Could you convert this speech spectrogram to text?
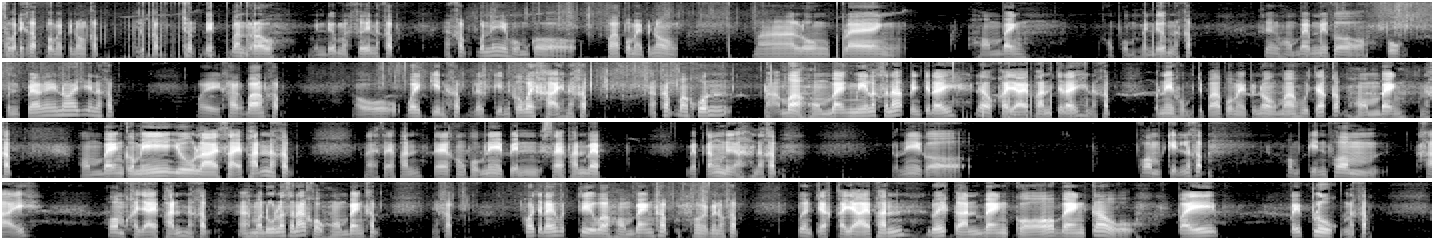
สวัสดีครับพ่อแม่พี่น้องครับอยู่กับช็อตเด็ดบ้านเราเหมือนเดิมเหมือนเคยนะครับนะครับ วันนี้ผมก็พาพ่อแม่พี่น้อง มาลงแปลงหอมแบงของผมเหมือนเดิมนะครับ ซึ่งหอมแบงนี่ก็ปลูกเป็นแปลงน้อยๆที่นะครับ ไว้ข้างบ้านครับ เอาไว้กินครับเหลือกินก็ไว้ขายนะครับนะครับบางคนถามว่าหอมแบงมีลักษณะเป็นจะไดแล้วขยายพันธุ์จะไดนะครับ วันนี้ผมจะพาพ่อแม่พี่น้องมาหูจักกับหอมแบงนะครับ หอมแบงก็มีอยู่หลายสายพันธุ์นะครับ หลายสายพันธุ์ แต่ของผมนี่เป็นสายพันธุ์แบบแบบตั้งเหนือนะครับ ตัวนี้ก็พร้อมกินแล้วครับ พร้อมกินพร้อมขาย พร้อมขยายพันธุ์นะครับมาดูลักษณะของหอมแบงครับนี่ครับพอจะได้ชื่อว่าหอมแบงครับพ่อแม่พี่น้องครับ เพื่อนจะขยายพันธุ์ด้วยการแบงก่อแบงเก้าไปไปปลูกนะครับ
